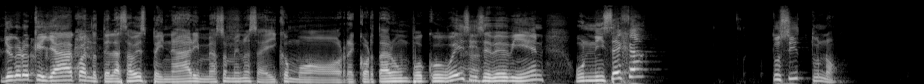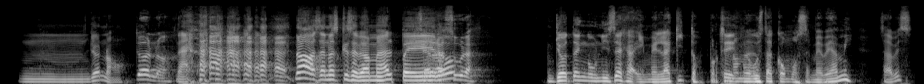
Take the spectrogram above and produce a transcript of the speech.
yo creo que ya cuando te la sabes peinar y más o menos ahí como recortar un poco, güey, sí se ve bien. ¿Uniceja? Tú sí, tú no. Mm, yo no. Yo no. No, o sea, no es que se vea mal, Se pero yo tengo uniceja y me la quito porque Sí, no me claro. gusta cómo se me ve a mí, ¿sabes?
